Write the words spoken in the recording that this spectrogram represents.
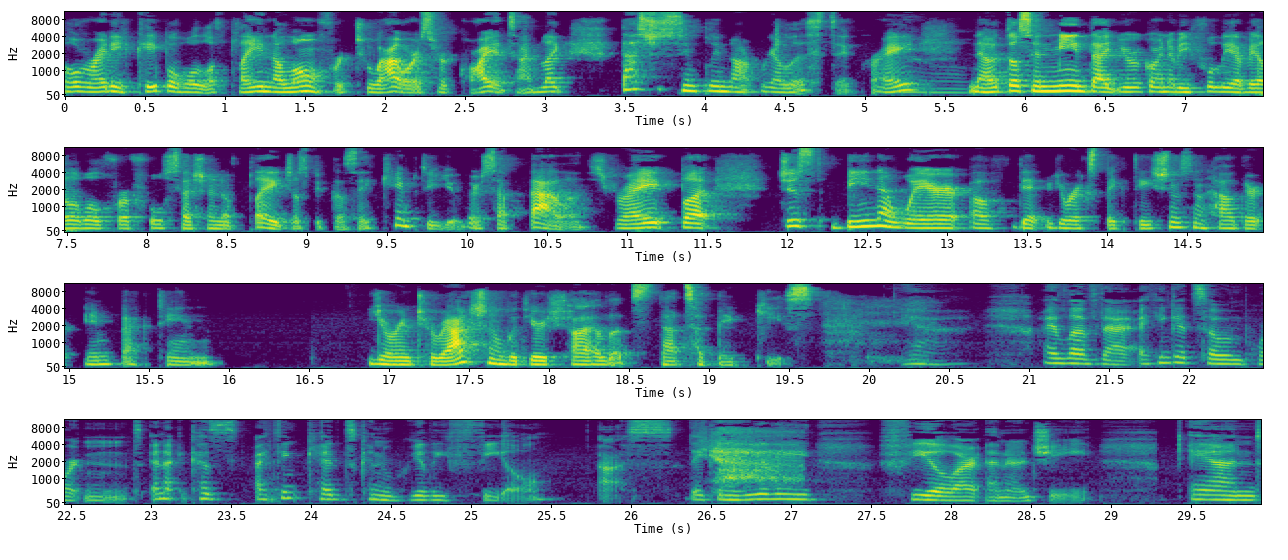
already capable of playing alone for two hours for quiet time like that's just simply not realistic right? Now it doesn't mean that you're going to be fully available for a full session of play just because they came to you. There's a balance right? But just being aware of the, your expectations and how they're impacting your interaction with your child that's that's a big piece. Yeah. I love that. I think it's so important. And because I think kids can really feel us. They yeah. can really feel our energy. And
